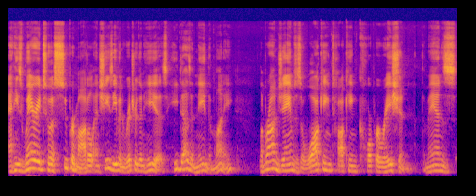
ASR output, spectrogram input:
and he's married to a supermodel and she's even richer than he is. He doesn't need the money. LeBron James is a walking, talking corporation. The man's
